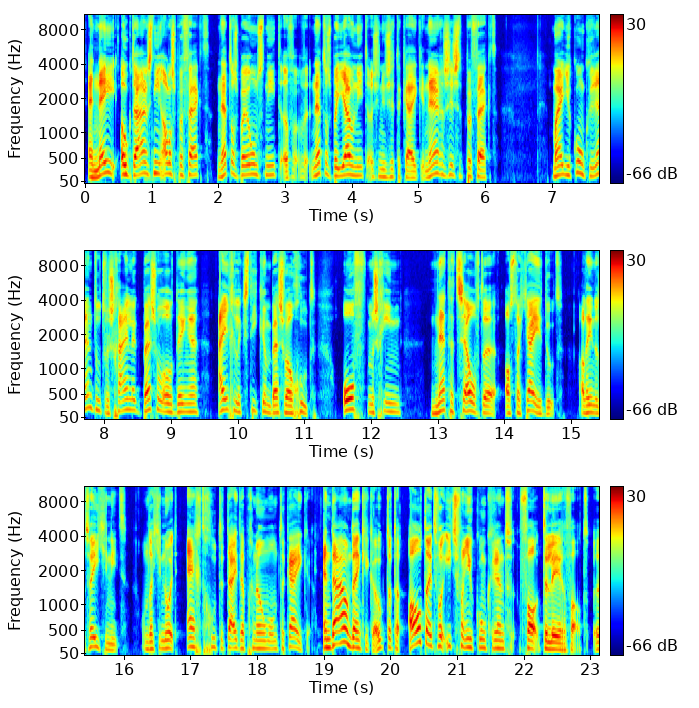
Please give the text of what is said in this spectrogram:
En nee, ook daar is niet alles perfect. Net als bij ons niet, of net als bij jou niet als je nu zit te kijken. Nergens is het perfect. Maar je concurrent doet waarschijnlijk best wel wat dingen eigenlijk stiekem best wel goed. Of misschien net hetzelfde als dat jij het doet. Alleen dat weet je niet omdat je nooit echt goed de tijd hebt genomen om te kijken. En daarom denk ik ook dat er altijd wel iets van je concurrent te leren valt. Eh,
